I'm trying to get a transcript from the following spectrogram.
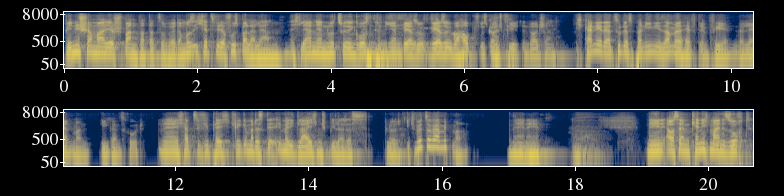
bin ich schon mal gespannt, was das so wird. Da muss ich jetzt wieder Fußballer lernen. Ich lerne ja nur zu den großen Turnieren, wer so, wer so überhaupt Fußball spielt in Deutschland. Ich kann dir dazu das Panini-Sammelheft empfehlen. Da lernt man die ganz gut. Nee, ich habe zu viel Pech. Ich kriege immer, immer die gleichen Spieler. Das ist blöd. Ich würde sogar mitmachen. Nee, nee. Nee, außerdem kenne ich meine Sucht.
